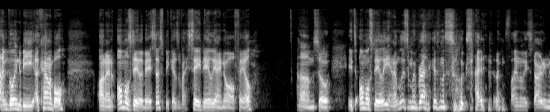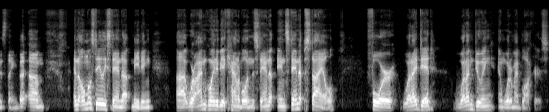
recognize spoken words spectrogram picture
I'm going to be accountable on an almost daily basis because if I say daily, I know I'll fail. Um, so it's almost daily, and I'm losing my breath because I'm so excited that I'm finally starting this thing. But um, an almost daily stand-up meeting uh, where I'm going to be accountable in the stand-up in stand-up style for what I did, what I'm doing, and what are my blockers.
